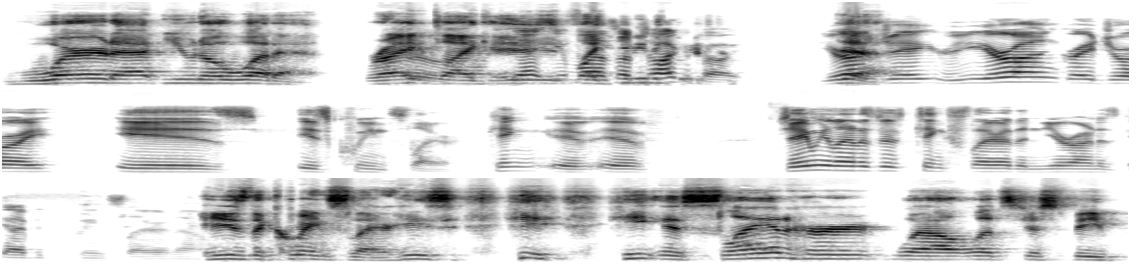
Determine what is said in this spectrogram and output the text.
Where that you know what at, right? True. Like, yeah, it's well, like I'm talking to- about. Euron, Yeah. J- Euron Greyjoy is is Queenslayer. King. If, if Jaime Lannister's Kingslayer, then Euron has got to be the Queenslayer now. He's the Queen Slayer. He's he he is slaying her. Well, let's just be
